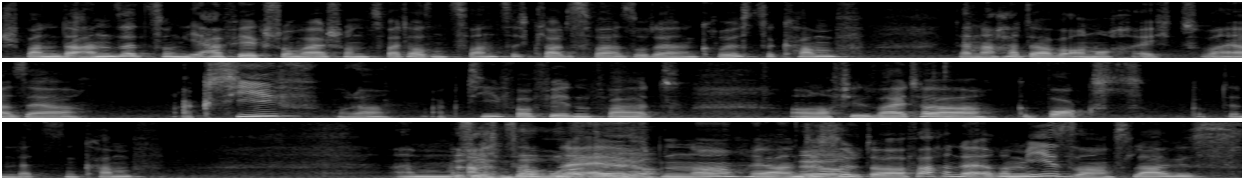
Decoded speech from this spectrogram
spannende Ansetzung. Ja, Felix Sturm war ja schon 2020, klar, das war so der größte Kampf. Danach hat er aber auch noch echt, war ja sehr aktiv oder aktiv auf jeden Fall, hat auch noch viel weiter geboxt. Ich glaube, den letzten Kampf am Ist erst ein paar Monate 18.11. her. Ne? Ja, in Ja. Düsseldorf, ach in der Remise. Slavis,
